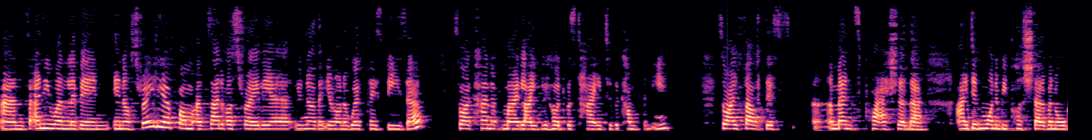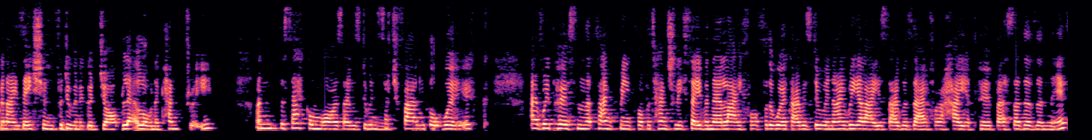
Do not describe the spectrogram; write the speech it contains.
And for anyone living in Australia from outside of Australia, you know that you're on a workplace visa. So I kind of, my livelihood was tied to the company. So I felt this uh, immense pressure that mm. I didn't want to be pushed out of an organization for doing a good job, let alone a country. And the second was I was doing mm. such valuable work. Every person that thanked me for potentially saving their life or for the work I was doing, I realized I was there for a higher purpose other than this.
